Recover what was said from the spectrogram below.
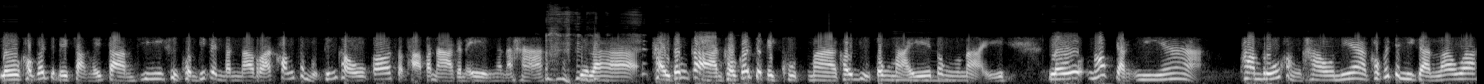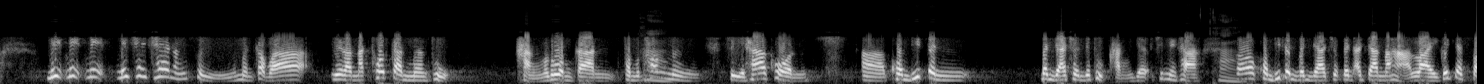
แล้วเขาก็จะไปฝังไว้ตามที่คือคนที่เป็นบรรณารักษ์ห้องสมุดซึ่งเขาก็สถาปนากันเองอะนะคะเวลาใครต้องการเขาก็จะไปขุดมาเขาอยู่ตรงไหนอืมตรงไหน แล้วนอกจากนี้ความรู้ของเขาเนี่ยเขาก็จะมีการเล่าว่า ไม่ไม่ไม่ไม่ใช่แค่หนังสือเหมือนกับว่าเวลานักโทษการเมืองถูก ขังรวมกันสมมติค่ะห้องหนึ่งสี่ห้าคนอ่าคนที่เป็นบรรยาชนจะถูกขังเยอะใช่ไหมคะค่ะก็คนที่เป็นบรรยาชนเป็นอาจารย์มหาลัยก็จะส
